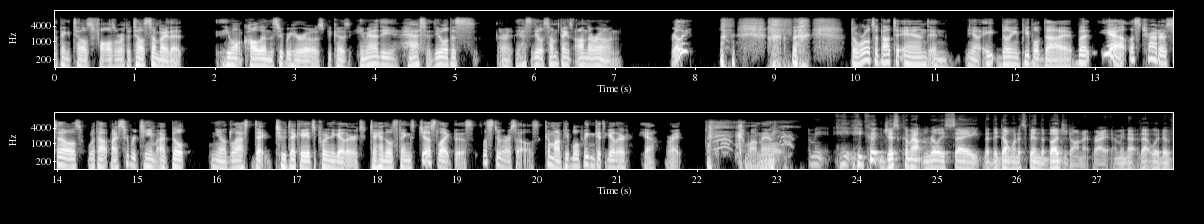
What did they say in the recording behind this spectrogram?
I think, tells Falsworth or tells somebody that he won't call in the superheroes because humanity has to deal with this, or it has to deal with some things on their own. Really? the world's about to end, and you know, eight billion people die. But yeah, let's try it ourselves without my super team I built, you know, the last de- two decades putting together to, to handle things just like this. Let's do it ourselves. Come on, people, if we can get together. Yeah, right. Come on, man. Well, I mean, he, he couldn't just come out and really say that they don't want to spend the budget on it, right? I mean, that, that would have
